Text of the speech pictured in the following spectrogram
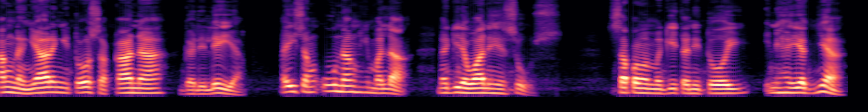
Ang nangyaring ito sa Kana, Galilea ay isang unang himala na ginawa ni Jesus. Sa pamamagitan nito'y inihayag niya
